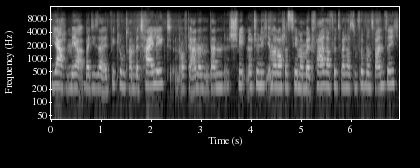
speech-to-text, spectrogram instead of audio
ja mehr bei dieser Entwicklung dran beteiligt. Und auf der anderen, dann schwebt natürlich immer noch das Thema mit Fahrer für 2025.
